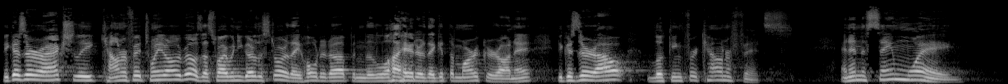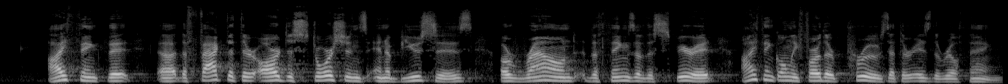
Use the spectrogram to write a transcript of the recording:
Because there are actually counterfeit $20 bills. That's why when you go to the store, they hold it up in the light or they get the marker on it because they're out looking for counterfeits. And in the same way, I think that uh, the fact that there are distortions and abuses around the things of the Spirit, I think only further proves that there is the real thing.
